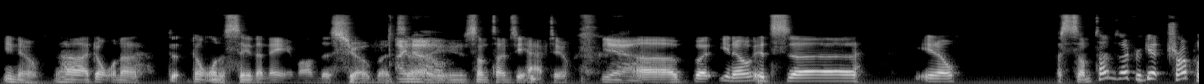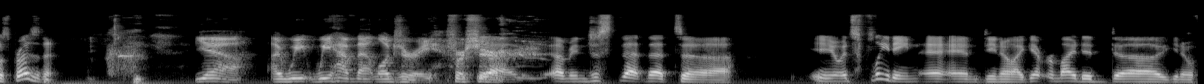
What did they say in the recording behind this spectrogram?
you know, uh, I don't want to don't want to say the name on this show, but I know. uh, sometimes you have to. Yeah. Uh, but you know, it's uh, you know, sometimes I forget Trump was president. yeah. I we we have that luxury for sure. Yeah, I mean, just that that uh, you know, it's fleeting, and, and you know, I get reminded, uh, you know,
